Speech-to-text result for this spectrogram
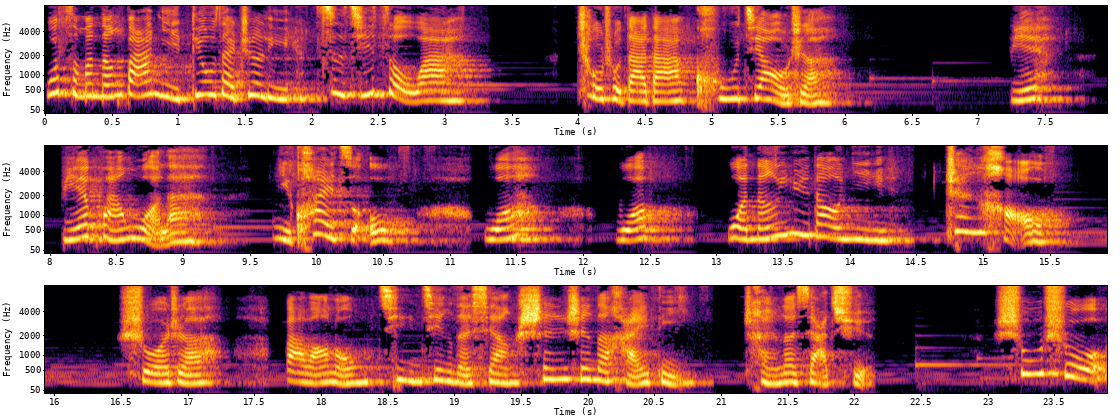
我怎么能把你丢在这里自己走啊？抽抽搭搭哭叫着。别，别管我了，你快走！我我我能遇到你，真好。”说着，霸王龙静静地向深深的海底沉了下去。叔叔，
